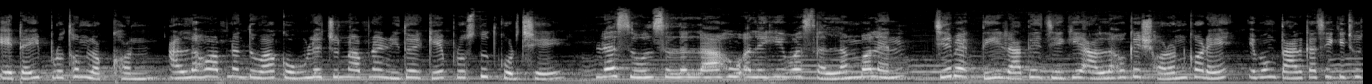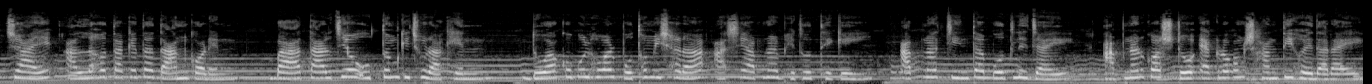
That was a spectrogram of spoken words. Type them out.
এটাই প্রথম লক্ষণ। আল্লাহ আপনার দোয়া কবুলের জন্য আপনার হৃদয়কে প্রস্তুত করছে। রাসূল সাল্লাহ আলহি ওয়াসাল্লাম বলেন, যে ব্যক্তি রাতে জেগে আল্লাহকে স্মরণ করে এবং তার কাছে কিছু চায়, আল্লাহ তাকে তা দান করেন বা তার চেয়েও উত্তম কিছু রাখেন। দোয়া কবুল হওয়ার প্রথম ইশারা আসে আপনার ভেতর থেকেই। আপনার চিন্তা বদলে যায়। আপনার কষ্ট একরকম শান্তি হয়ে দাঁড়ায়,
